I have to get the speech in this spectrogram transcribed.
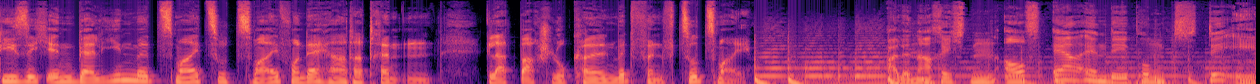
die sich in Berlin mit 2 zu 2 von der Hertha trennten. Gladbach schlug Köln mit 5 zu 2. Alle Nachrichten auf rnd.de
